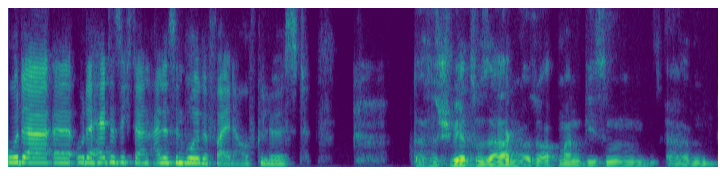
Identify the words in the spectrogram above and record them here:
oder, äh, oder hätte sich dann alles in Wohlgefallen aufgelöst? Das ist schwer zu sagen. Also ob man diesen, ähm,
